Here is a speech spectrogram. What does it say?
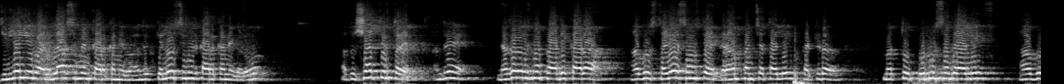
ಜಿಲ್ಲೆಯಲ್ಲಿರುವ ಎಲ್ಲ ಸಿಮೆಂಟ್ ಕಾರ್ಖಾನೆಗಳು, ಅಂದರೆ ಕೆಲವು ಸಿಮೆಂಟ್ ಕಾರ್ಖಾನೆಗಳು ಅದು ಷರತ್ತಿರ್ತವೆ ಅಂದರೆ ನಗರ ಯೋಜನಾ ಪ್ರಾಧಿಕಾರ ಹಾಗೂ ಸ್ಥಳೀಯ ಸಂಸ್ಥೆ, ಗ್ರಾಮ ಪಂಚಾಯತ್ ಅಲ್ಲಿ ಕಟ್ಟಡ ಮತ್ತು ಪೂರ್ವಸಭೆ ಅಲ್ಲಿ ಹಾಗೂ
